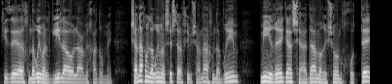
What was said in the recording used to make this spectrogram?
כי זה, אנחנו מדברים על גיל העולם וכדומה. כשאנחנו מדברים על ששת אלפים שנה, אנחנו מדברים מרגע שהאדם הראשון חוטא.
